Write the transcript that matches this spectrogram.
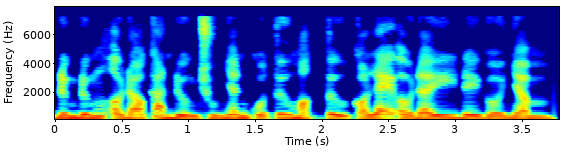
đừng đứng ở đó cản đường chủ nhân của tư mặc tử có lẽ ở đây DG nhầm.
